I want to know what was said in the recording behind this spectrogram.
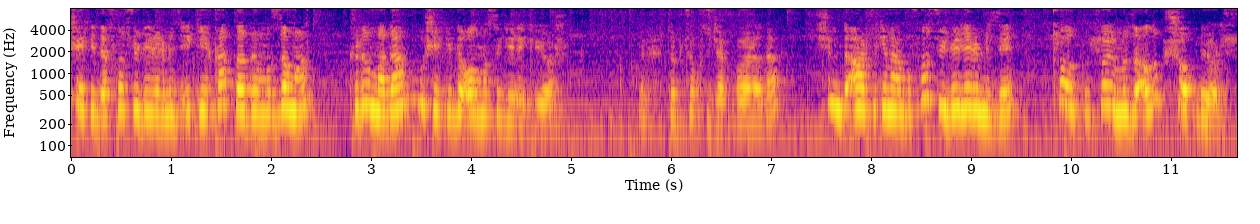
Şekilde fasulyelerimizi ikiye katladığımız zaman kırılmadan bu şekilde olması gerekiyor. Öf, tabii çok sıcak bu arada. Şimdi artık hemen bu fasulyelerimizi soyumuzu alıp şokluyoruz.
